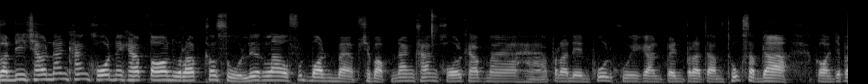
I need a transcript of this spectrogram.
สวัสดีชาวนั่งข้างโค้ดนะครับตอนรับเข้าสู่เรื่องเล่าฟุตบอลแบบฉบับนั่งข้างโค้ดครับมาหาประเด็นพูดคุยกันเป็นประจำทุกสัปดาห์ ก่อนจะไป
